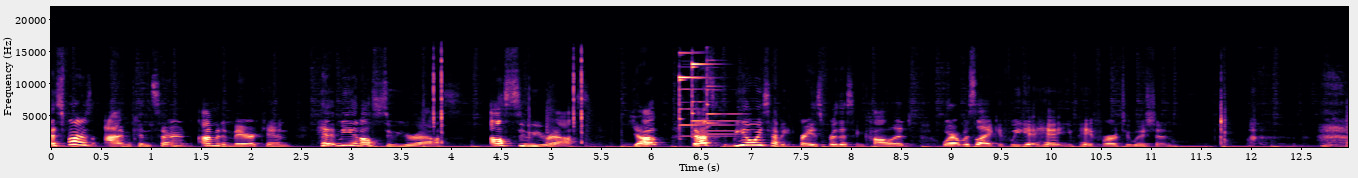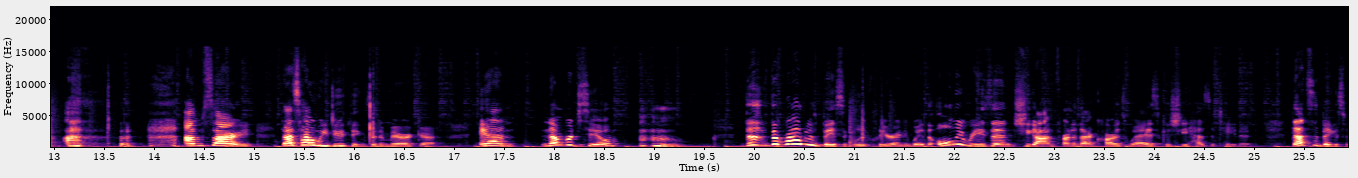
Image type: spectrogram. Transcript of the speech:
As far as I'm concerned, I'm an American. Hit me and I'll sue your ass. I'll sue your ass. Yup. That's we always had a phrase for this in college where it was like if we get hit, you pay for our tuition. I'm sorry. That's how we do things in America. And number two, the, the road was basically clear anyway. The only reason she got in front of that car's way is because she hesitated. That's the biggest.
